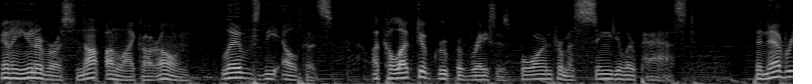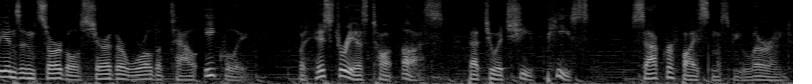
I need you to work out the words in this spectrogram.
in a universe not unlike our own, lives the Eltus, a collective group of races born from a singular past. The Nevreans and Sergals share their world of Tal equally, but history has taught us that to achieve peace, sacrifice must be learned.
